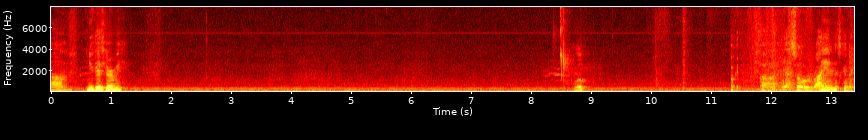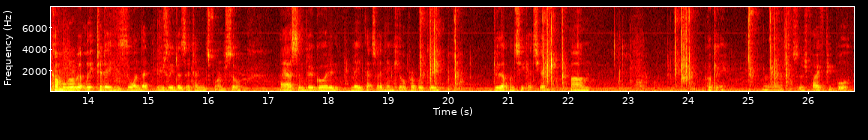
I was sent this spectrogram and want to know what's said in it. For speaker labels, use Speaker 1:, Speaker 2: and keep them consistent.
Speaker 1: Um, can you guys hear me? Hello? Okay. Uh, yeah, so Ryan is going to come a little bit late today. He's the one that usually does attendance forms, so I asked him to go ahead and make that, so I think he'll probably do that once he gets here. Um, okay. Uh, so there's five people.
